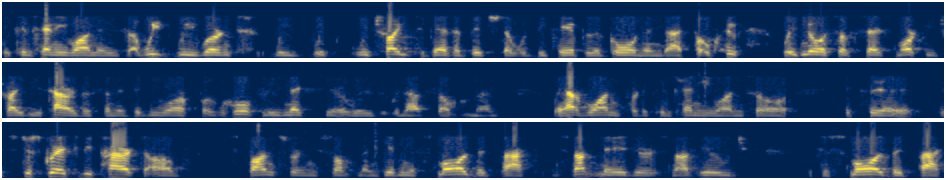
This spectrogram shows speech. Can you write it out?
the Kilkenny one is we we weren't we, we we tried to get a bitch that would be capable of going in that, but we we no success. Murphy tried his hardest and it didn't work. But hopefully next year we'll we'll have something and we have one for the Kilkenny one. So it's a uh, it's just great to be part of sponsoring something and giving a small bit back. It's not major, it's not huge. It's a small bit back,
